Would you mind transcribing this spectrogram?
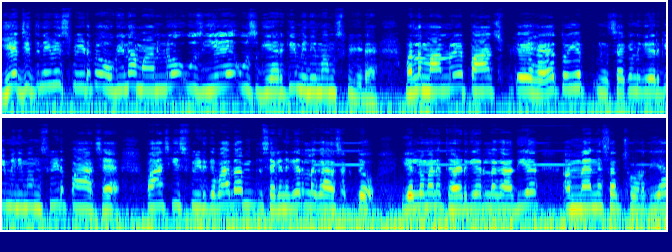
ये जितनी भी स्पीड पे होगी ना, मान लो उस, ये उस गियर की मिनिमम स्पीड है। मतलब मान लो ये पाँच के है तो ये सेकंड गियर की मिनिमम स्पीड पाँच है। पाँच की स्पीड के बाद आप सेकंड गियर लगा सकते हो। ये लो, मैंने थर्ड गियर लगा दिया। अब मैंने सब छोड़ दिया।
